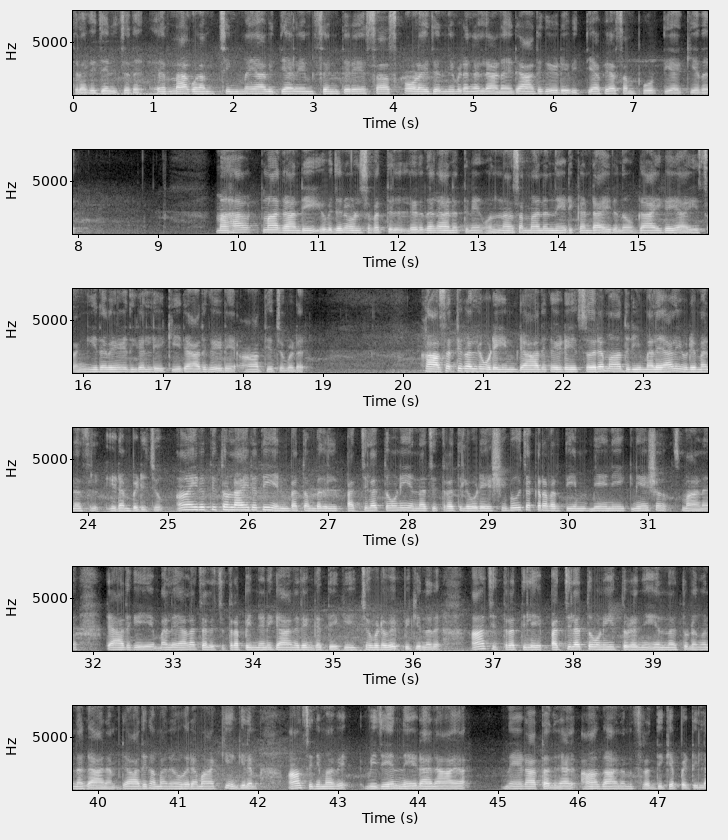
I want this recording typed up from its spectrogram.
തിലക് ജനിച്ചത് എറണാകുളം ചിന്മയ വിദ്യാലയം സെന്റ് തെരേസാസ് കോളേജ് എന്നിവിടങ്ങളിലാണ് രാധികയുടെ വിദ്യാഭ്യാസം പൂർത്തിയാക്കിയത്. മഹാത്മാഗാന്ധി യുവജനോത്സവത്തിൽ ലളിതഗാനത്തിന് ഒന്നാം സമ്മാനം നേടിക്കണ്ടായിരുന്നു ഗായികയായി സംഗീതവേദികളിലേക്ക് രാധികയുടെ ആദ്യ ചുവട്. കാസറ്റുകളിലൂടെയും രാധികയുടെ സ്വരമാധുരി മലയാളിയുടെ മനസ്സിൽ ഇടം പിടിച്ചു. ആയിരത്തി തൊള്ളായിരത്തി എൺപത്തൊമ്പതിൽ പച്ചിലത്തോണി എന്ന ചിത്രത്തിലൂടെ ഷിബു ചക്രവർത്തിയും ബേനി ഇഗ്നേഷ്യസുമാണ് രാധികയെ മലയാള ചലച്ചിത്ര പിന്നണി ഗാനരംഗത്തേക്ക് ചുവടുവെപ്പിക്കുന്നത്. ആ ചിത്രത്തിലെ പച്ചിലത്തോണി തുഴഞ്ഞ് എന്ന് തുടങ്ങുന്ന ഗാനം രാധിക മനോഹരമാക്കിയെങ്കിലും ആ സിനിമ വിജയം നേടാനായ നേടാത്തതിനാൽ ആ ഗാനം ശ്രദ്ധിക്കപ്പെട്ടില്ല.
